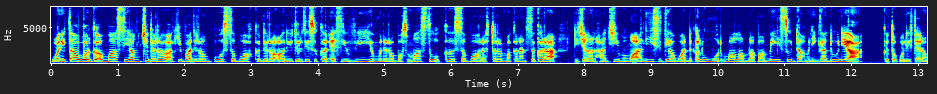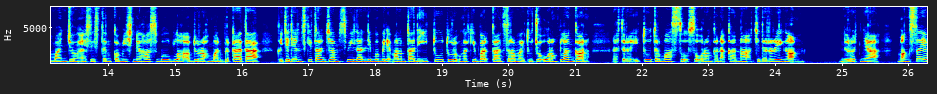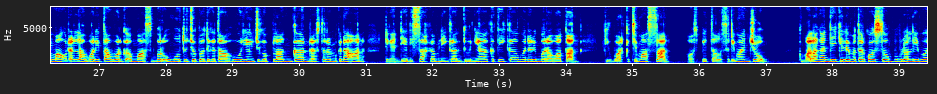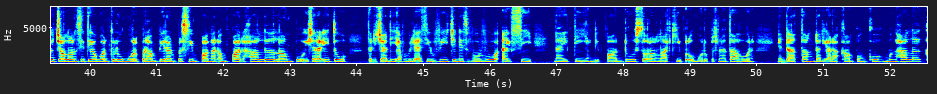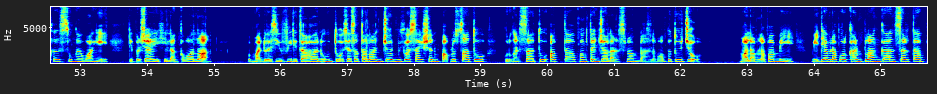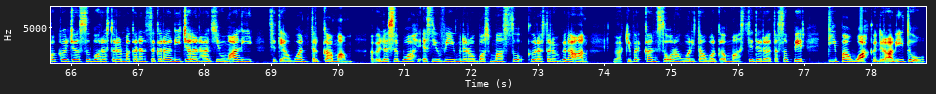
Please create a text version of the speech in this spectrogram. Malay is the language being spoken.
Wanita warga emas yang cedera akibat dirempuh sebuah kenderaan utility sukan SUV yang menerobos masuk ke sebuah restoran makanan segera di Jalan Haji Muhammad Ali Setiawan dekat Lumut malam 8 Mei sudah meninggal dunia. Ketua Polis Daerah Manjung Asisten Komisioner Hasbullah Abdul Rahman berkata, kejadian sekitar jam 9.05 minit malam tadi itu turut mengakibatkan seramai tujuh orang pelanggan. Restoran itu termasuk seorang kanak-kanak cedera ringan. Menurutnya, mangsa yang maut adalah wanita warga emas berumur 73 tahun yang juga pelanggan restoran berkenaan dengan dia disahkan meninggal dunia ketika menerima rawatan di Wad Kecemasan, Hospital Seri Manjung. Kemalangan di kilometer 0.5 Jalan Setiawan Kelumut berhampiran persimpangan empat hala lampu isyarat itu terjadi apabila SUV jenis Volvo XC90 yang dipandu seorang lelaki berumur 29 tahun yang datang dari arah Kampung Kuh menghala ke Sungai Wangi dipercayai hilang kawalan. Pemandu SUV ditahan untuk siasatan lanjut mengikut Seksyen 41 Kurungan 1 Akta Pengangkutan Jalan 1987. Malam 8 Mei, media melaporkan pelanggan serta pekerja sebuah restoran makanan segera di Jalan Haji Muhammad Ali, Setiawan tergamam apabila sebuah SUV menerobos masuk ke restoran berkenaan mengakibatkan seorang wanita warga emas cedera tersepit di bawah kenderaan itu.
